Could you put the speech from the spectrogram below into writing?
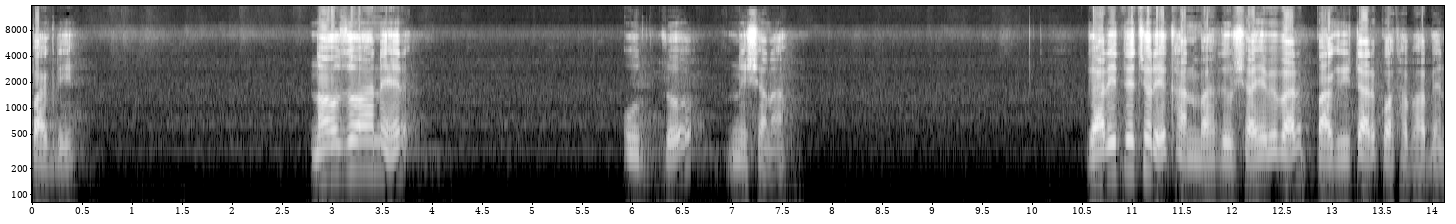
পাগড়ি। নওজোয়ানের উদ্র নিশানা। গাড়িতে চড়ে খান বাহাদুর সাহেব এবার পাগড়িটার কথা ভাবেন।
